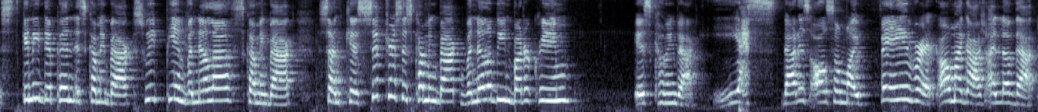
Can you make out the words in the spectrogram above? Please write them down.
skinny dippin is coming back. Sweet pea and vanilla is coming back. Sun-kissed citrus is coming back. Vanilla bean buttercream is coming back yes that is also my favorite oh my gosh i love that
